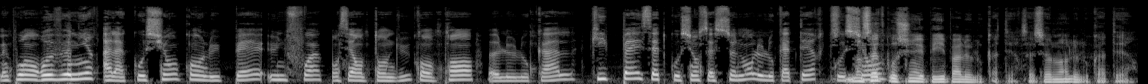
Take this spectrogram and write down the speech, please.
Mais pour en revenir à la caution qu'on lui paie, une fois qu'on s'est entendu, qu'on prend euh, le local, qui paie cette caution? C'est seulement le locataire caution Non, cette caution est payée par le locataire. C'est seulement le locataire.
